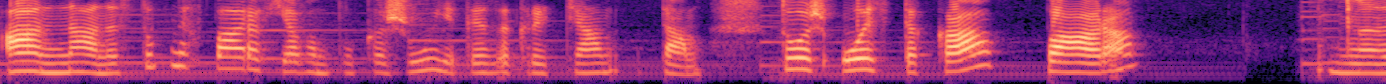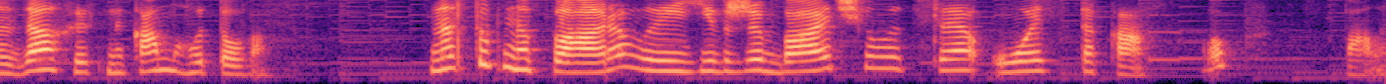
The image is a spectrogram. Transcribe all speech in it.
а на наступних парах я вам покажу, яке закриття там. Тож, ось така пара е, захисникам готова. Наступна пара, ви її вже бачили, це ось така. Оп, впали.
